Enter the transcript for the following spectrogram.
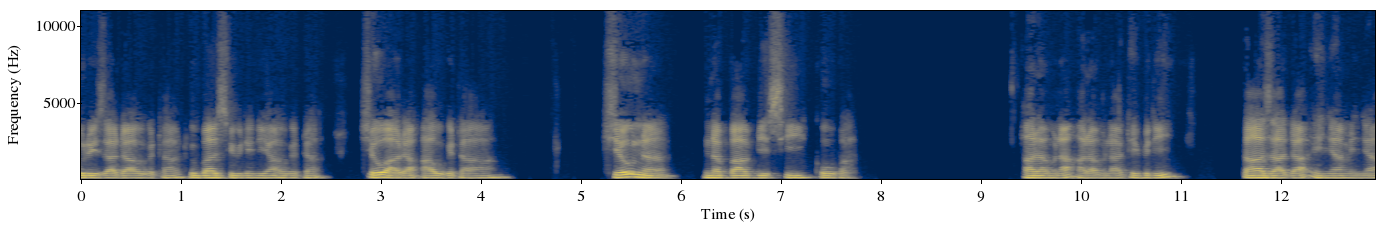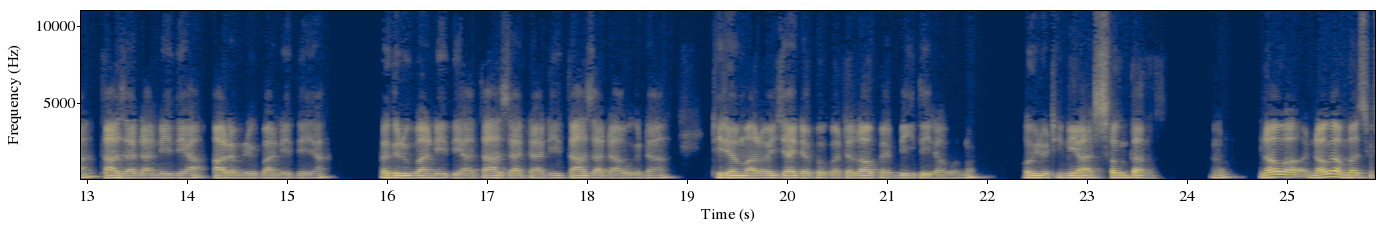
ပုရိသတ္တအောကတရူပဇီဝိတယအောကတယောအာရအောကတယုံနာနှစ်ပါးပစ္စည်း၉ပါးအာရမဏအာရမဏတိပတိသာဇာတာအညမညာသာဇာတာနေတယအာရမရူပနေတယပဂရူပနေတယသာဇာတာတိသာဇာတာဥကတာဒီထဲမှာတော့ရိုက်တဲ့ပုဂ္ဂိုလ်ဒီလောက်ပဲပြီးသေးတာပေါ့နော်ဘုန်းကြီးတို့ဒီနေ့အဆုံးသတ်နော်နောက်ကနောက်ကမတ်စု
